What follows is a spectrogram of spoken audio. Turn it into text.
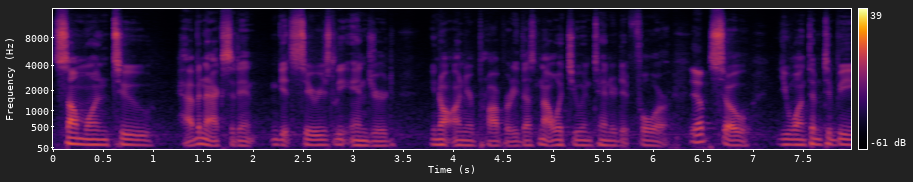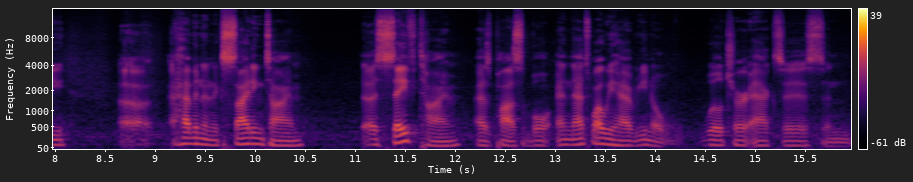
someone to have an accident and get seriously injured you know on your property that's not what you intended it for Yep. So you want them to be uh, having an exciting time, a safe time as possible, and that's why we have you know wheelchair access and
